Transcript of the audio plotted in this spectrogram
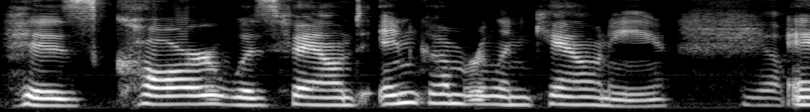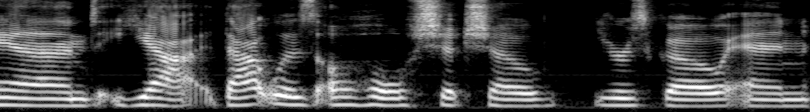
His car was found in Cumberland County. Yep. And yeah, that was a whole shit show years ago. And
